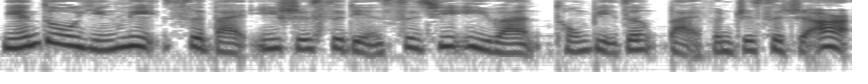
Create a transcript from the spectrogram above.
年度盈利四百一十四点四七亿元，同比增百分之四十二。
